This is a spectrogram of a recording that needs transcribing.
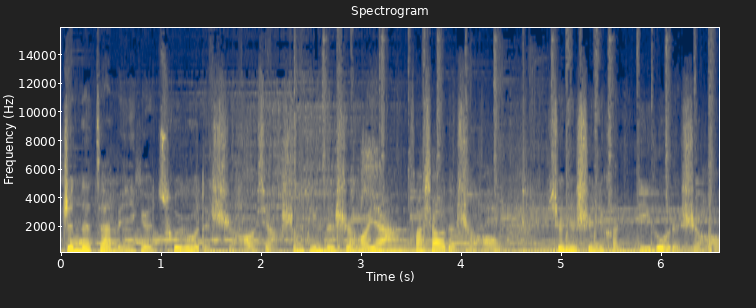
真的在每一个人脆弱的时候，像生病的时候呀、发烧的时候，甚至是你很低落的时候，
